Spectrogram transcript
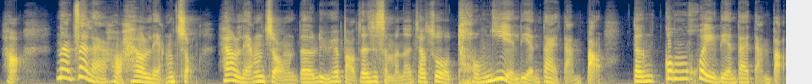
好，那再来哈，还有两种，还有两种的履约保证是什么呢？叫做同业连带担保跟公会连带担保。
